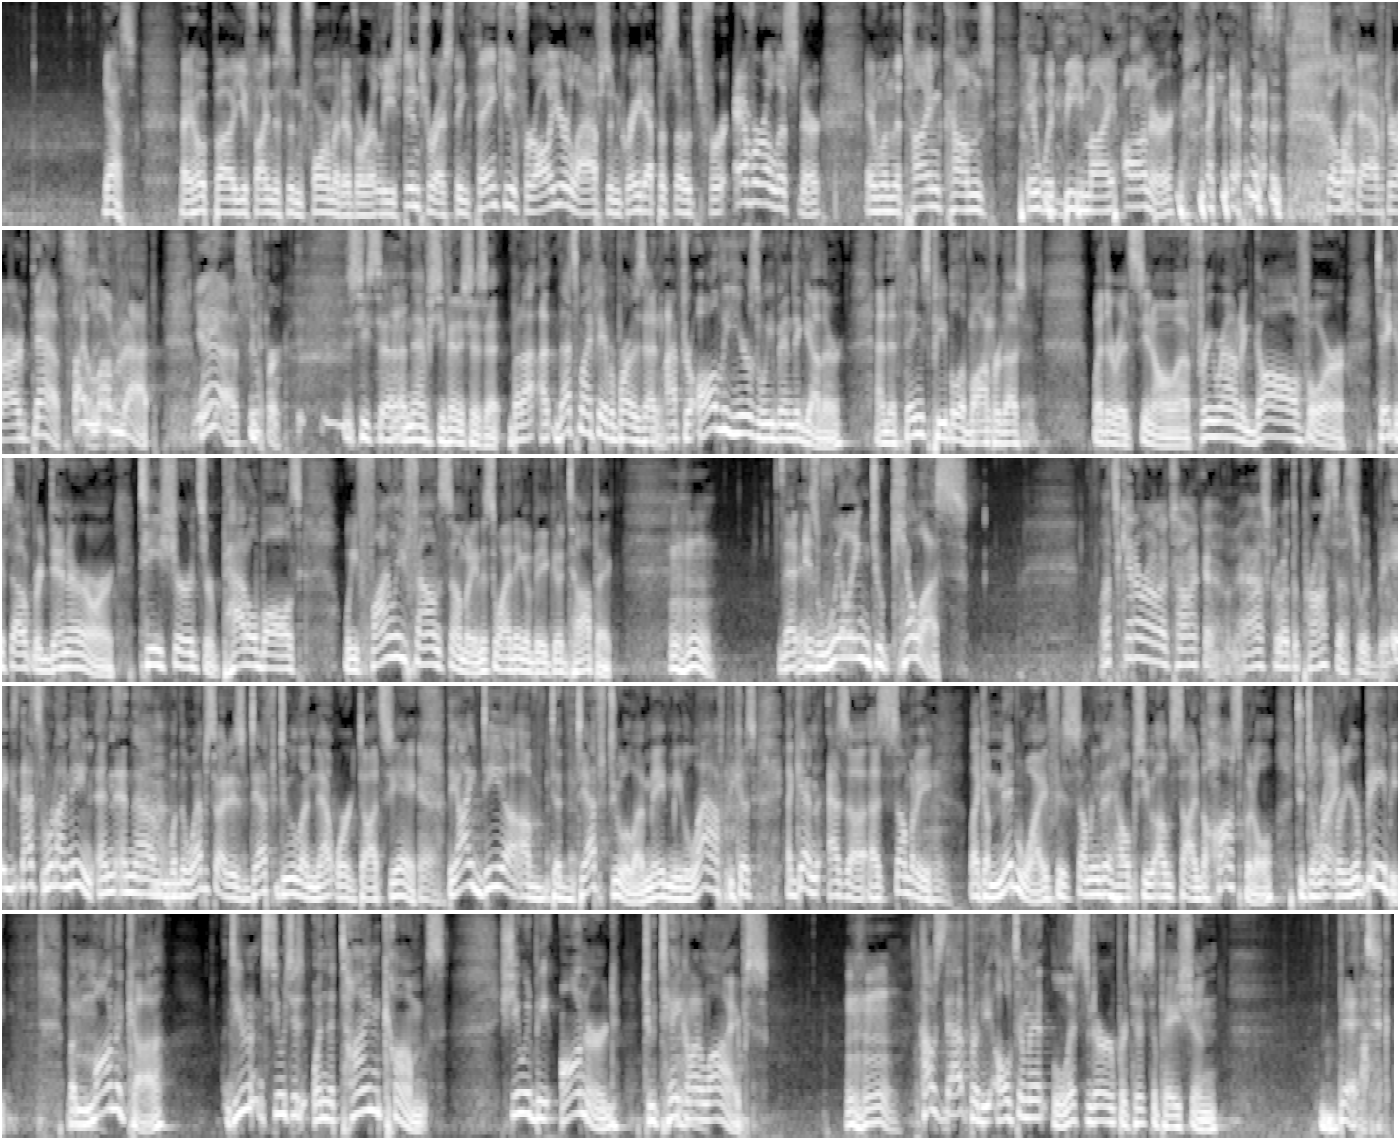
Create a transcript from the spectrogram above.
Yes. I hope uh, you find this informative or at least interesting. Thank you for all your laughs and great episodes. Forever a listener. And when the time comes, it would be my honor This is. to look after our deaths. I love that. yeah, super. she said, Mm-hmm. and then she finishes it. But I, I, that's my favorite part is that after all the years we've been together and the things people have Mm-hmm. offered us, whether it's you know a free round of golf or take us out for dinner or t-shirts or paddle balls, we finally found somebody. And this is why I think it would be a good topic. Mm-hmm. that is willing to kill us. Let's get her on a talk. Ask her what the process would be. That's what I mean. And and uh, well, the website is deathdoula.network.ca. Yeah. The idea of the death doula made me laugh because again, as a as somebody Mm-hmm. like a midwife is somebody that helps you outside the hospital to deliver Right. Mm-hmm. your baby. But Monica, do you see what is when the time comes, she would be honored to take Mm-hmm. our lives. How's that for the ultimate listener participation bit?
